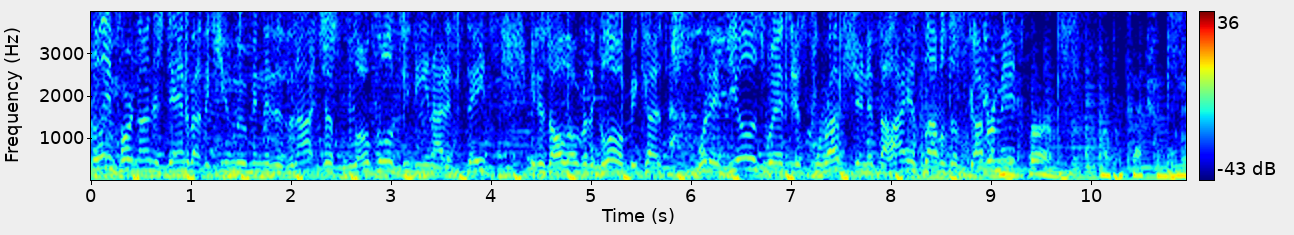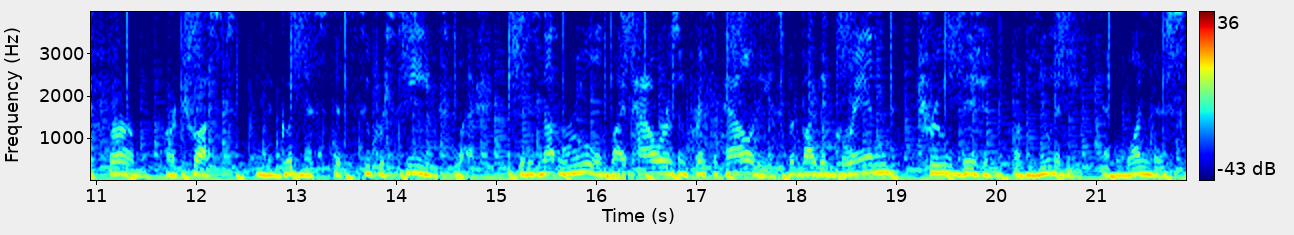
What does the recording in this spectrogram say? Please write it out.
Really important to understand about the Q movement, it is not just local to the United States, it is all over the globe because what it deals with is corruption at the highest levels of government. We affirm our protection. We affirm our trust in a goodness that supersedes flesh, that is not ruled by powers and principalities, but by the grand, true vision of unity and oneness.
